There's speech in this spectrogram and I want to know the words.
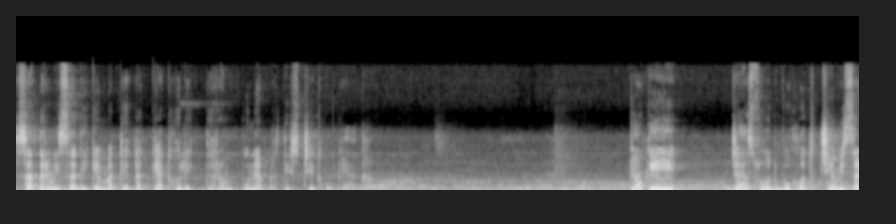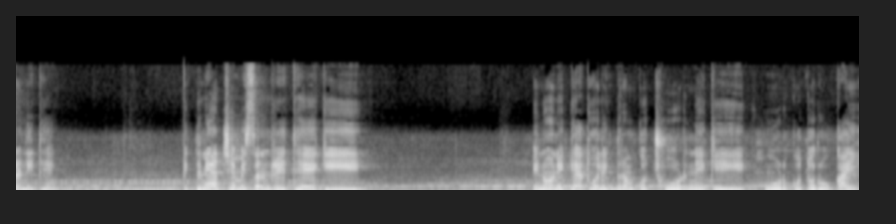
सत्रहवीं सदी के मध्य तक कैथोलिक धर्म पुनः प्रतिष्ठित हो गया था। क्योंकि जैसूद बहुत अच्छे मिसरणी थे। इतने अच्छे मिशनरी थे कि इन्होंने कैथोलिक धर्म को छोड़ने की होड़ को तो रोका ही।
